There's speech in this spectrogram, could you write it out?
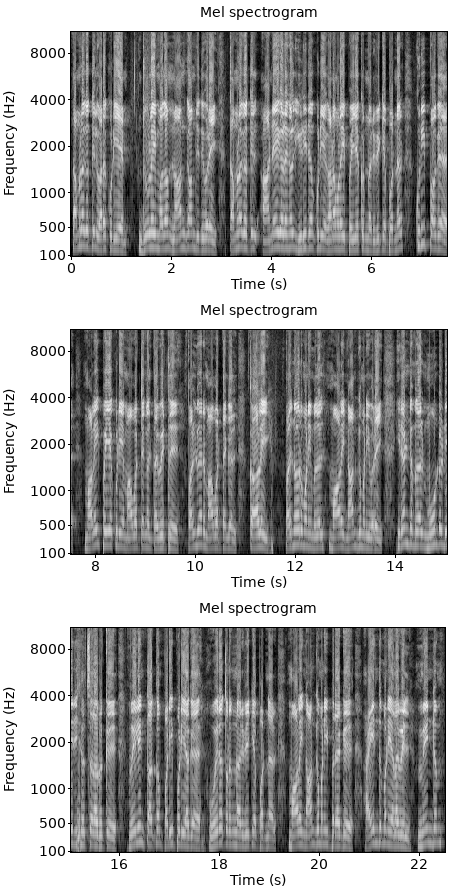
தமிழகத்தில் வரக்கூடிய ஜூலை மாதம் நான்காம் தேதி வரை தமிழகத்தில் அநேக இடங்கள் இடிடம் கூடிய கனமழை பெய்யக்கும் அறிவிக்கப்பட்டனர். குறிப்பாக மழை பெய்யக்கூடிய மாவட்டங்கள் தவிர்த்து பல்வேறு மாவட்டங்கள் காலை பதினோரு மணி முதல் மாலை நான்கு மணி வரை இரண்டு முதல் மூன்று டிகிரி செல்சியஸ் அளவிற்கு வெயிலின் தாக்கம் படிப்படியாக உயரத் தொடங்கும் அறிவிக்கப்பட்டனர். மாலை நான்கு மணி பிறகு ஐந்து மணி அளவில் மீண்டும்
